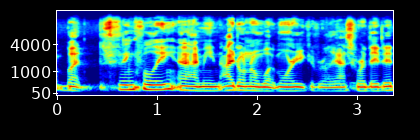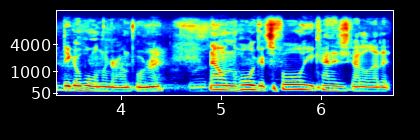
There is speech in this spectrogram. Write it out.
but thankfully, I mean, I don't know what more you could really ask for. They did dig a hole in the ground for me. Now, when the hole gets full, you kind of just got to let it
